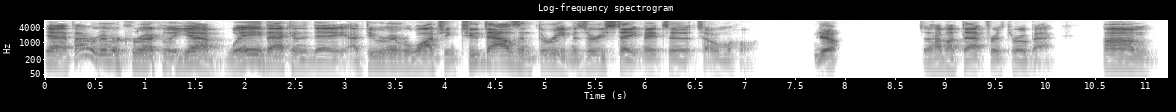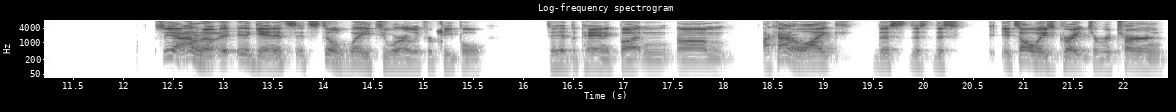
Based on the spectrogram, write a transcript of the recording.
Yeah, if I remember correctly, yeah, way back in the day, I do remember watching 2003 Missouri State made to to Omaha. Yeah. So how about that for a throwback? Um, so yeah, I don't know. It, again, it's it's still way too early for people to hit the panic button. Um, I kind of like this this this. It's always great to return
